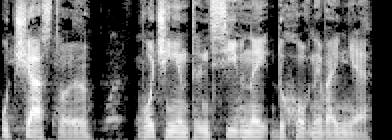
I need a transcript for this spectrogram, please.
участвую в очень интенсивной духовной войне.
